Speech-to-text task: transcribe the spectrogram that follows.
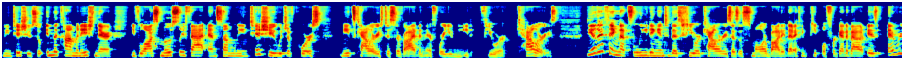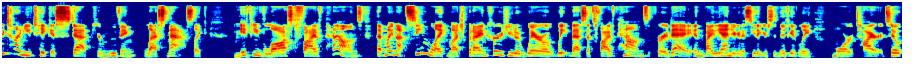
lean tissue. So, in the combination there, you've lost mostly fat and some lean tissue, which of course needs calories to survive, and therefore you need fewer calories. The other thing that's leading into this fewer calories as a smaller body that I think people forget about is every time you take a step, you're moving less mass. Like Mm-hmm. If you've lost five pounds, that might not seem like much, but I encourage you to wear a weight vest that's five pounds for a day. And by the end, you're going to see that you're significantly more tired. So,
